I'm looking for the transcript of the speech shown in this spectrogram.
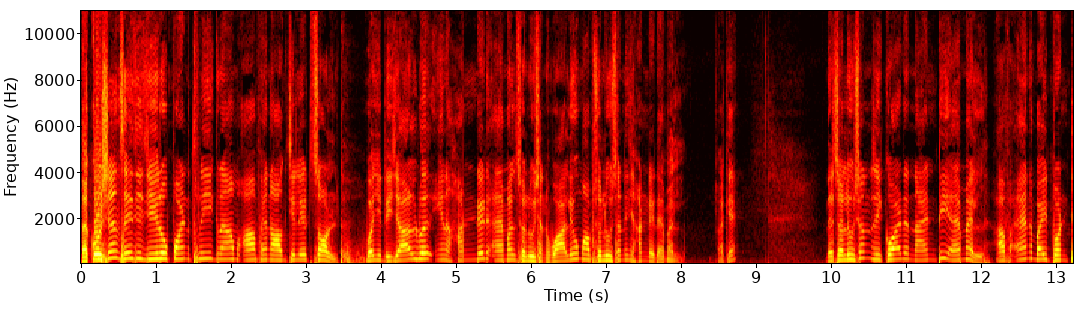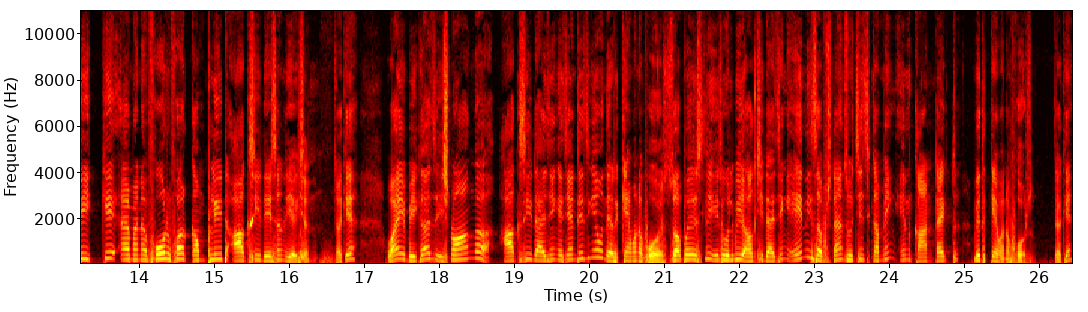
The question is zero point three gram of an oxalate salt was dissolve in hundred M L solution volume of solution is hundred M L okay the solution required ninety M L of N by twenty K M N four for complete oxidation reaction okay why because strong oxidizing agent is game there K M N four so obviously it will be oxidizing any substance which is coming in contact with K M N four okay?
